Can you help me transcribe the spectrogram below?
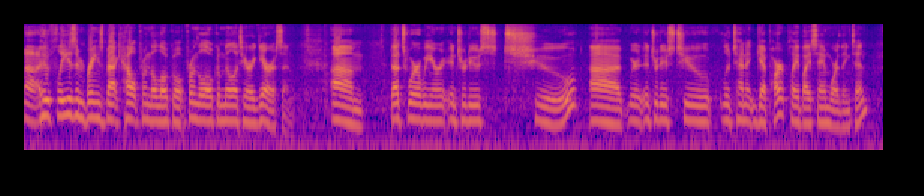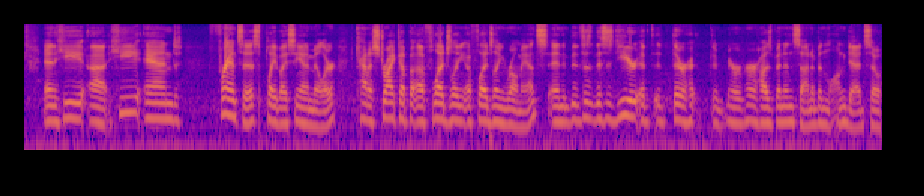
uh, who flees and brings back help from the local from the local military garrison. Um, that's where we are introduced to uh, we're introduced to Lieutenant Gephart, played by Sam Worthington, and he uh, he and Frances, played by Sienna Miller, kind of strike up a fledgling a fledgling romance. And this is this is year their her, her husband and son have been long dead, so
